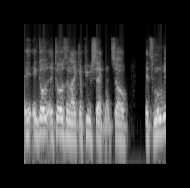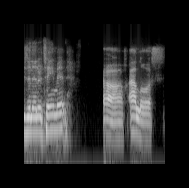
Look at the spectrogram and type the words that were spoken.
it goes it goes in like a few segments. So it's movies and entertainment. Uh I lost.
